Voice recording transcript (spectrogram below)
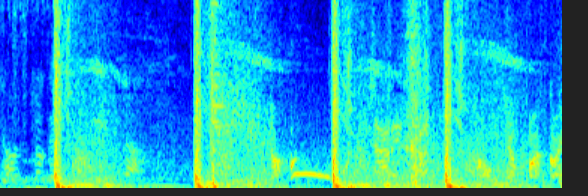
저쪽에 적 있다. 요호, 짜릿한 공격받고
